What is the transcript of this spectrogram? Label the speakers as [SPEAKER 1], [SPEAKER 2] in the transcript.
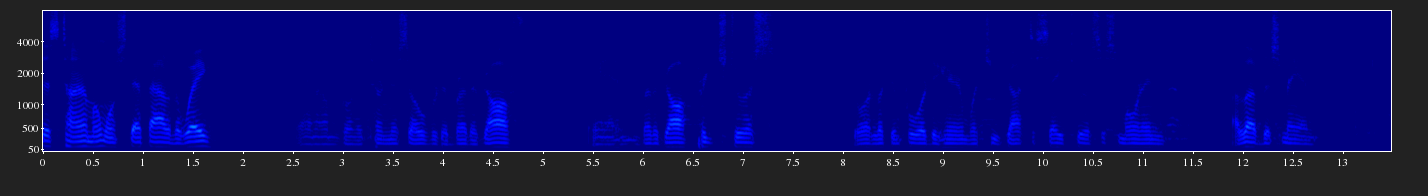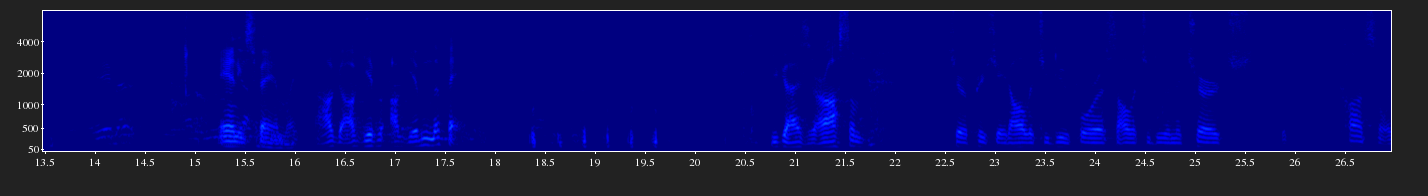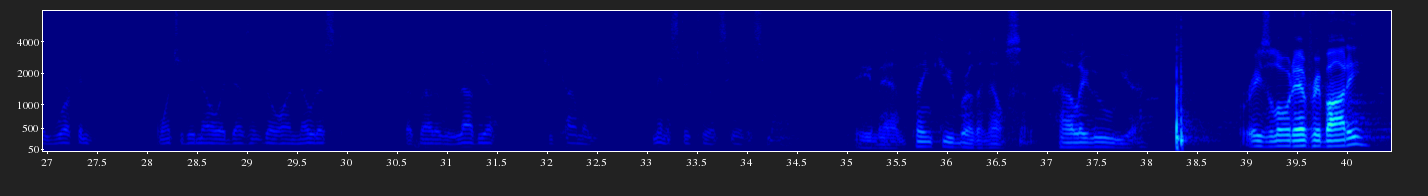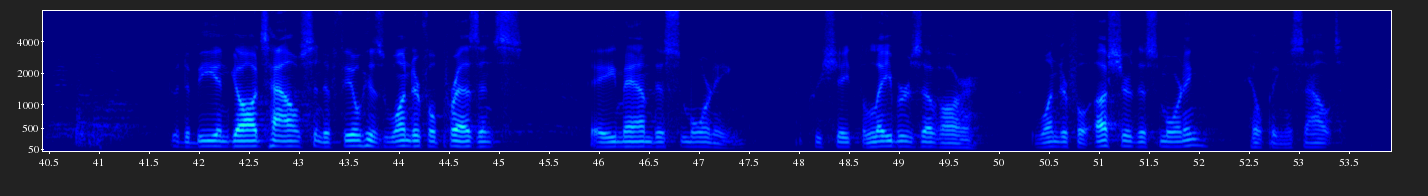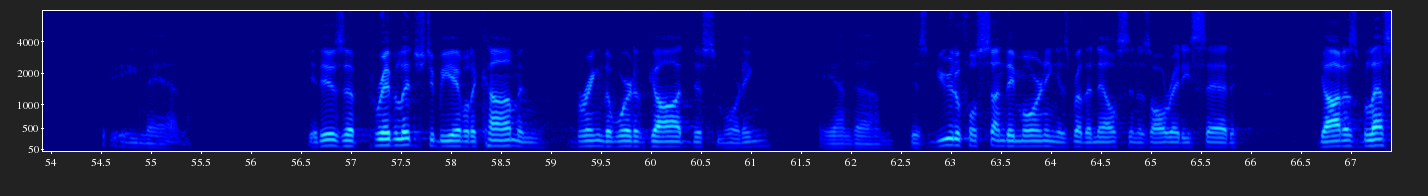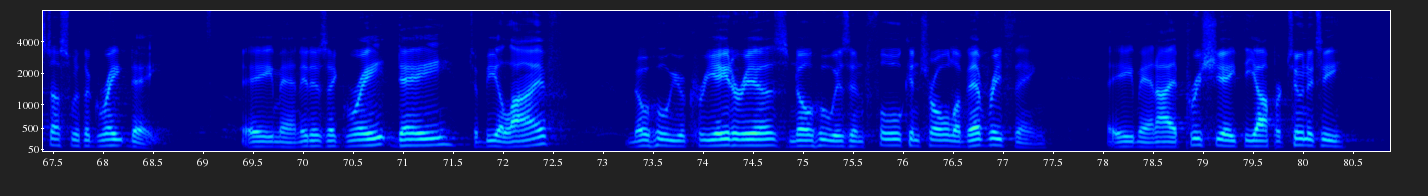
[SPEAKER 1] this time, I'm going to step out of the way and I'm going to turn this over to Brother Goff. And Brother Goff preached to us. Lord, looking forward to hearing what you've got to say to us this morning. I love this man. Amen. And his family. I'll, I'll, give, I'll give him the family. you guys are awesome. Sure appreciate all that you do for us, all that you do in the church, constantly working. I want you to know it doesn't go unnoticed. But, brother, we love you. Would you come and minister to us here this morning?
[SPEAKER 2] Amen. Thank you, Brother Nelson. Hallelujah. Praise the Lord, everybody. Good to be in God's house and to feel His wonderful presence. Amen. This morning. I appreciate the labors of our wonderful usher this morning helping us out. Amen. It is a privilege to be able to come and bring the Word of God this morning. And um, this beautiful Sunday morning, as Brother Nelson has already said, God has blessed us with a great day. Amen. It is a great day to be alive. Know who your Creator is, know who is in full control of everything. Amen. I appreciate the opportunity,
